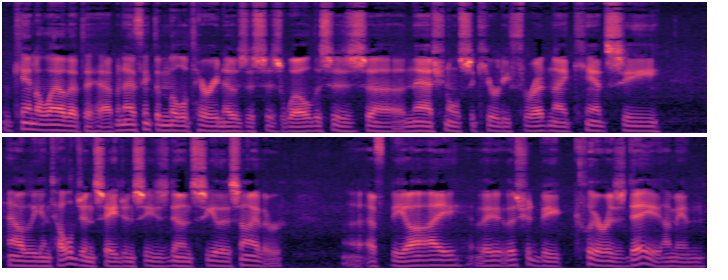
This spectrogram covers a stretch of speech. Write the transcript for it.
we can't allow that to happen. I think the military knows this as well. This is a national security threat, and I can't see how the intelligence agencies don't see this either. Uh, FBI, they, this should be clear as day. I mean,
